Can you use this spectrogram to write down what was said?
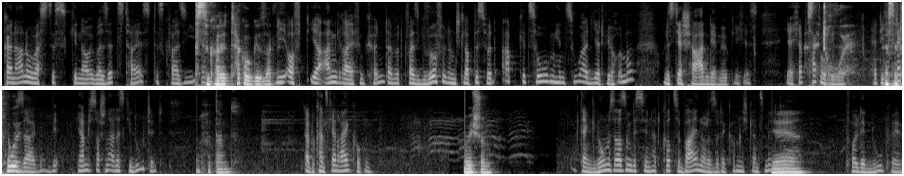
Keine Ahnung, was das genau übersetzt heißt. Das ist quasi, Hast du gerade Taco gesagt? wie oft ihr angreifen könnt. Da wird quasi gewürfelt und ich glaube, das wird abgezogen, hinzuaddiert, wie auch immer. Und das ist der Schaden, der möglich ist. Ja, ich habe Taco eine Truhe. Hätte Das ich Taco gesagt. Wir, wir haben das doch schon alles gelootet. Oh, verdammt. Aber du kannst gern reingucken. Hab ich schon. Dein Gnome ist auch so ein bisschen, hat kurze Beine oder so, der kommt nicht ganz mit. Ja, gell? ja. Voll der Noob, ey.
